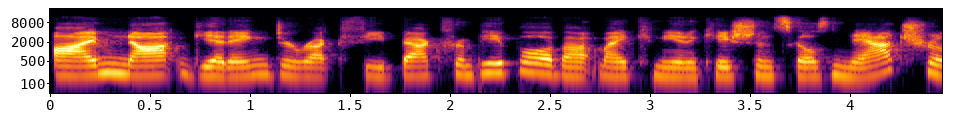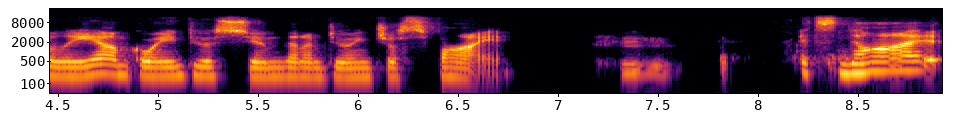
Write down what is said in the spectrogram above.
I'm not getting direct feedback from people about my communication skills, naturally, I'm going to assume that I'm doing just fine. Mhm. It's not,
